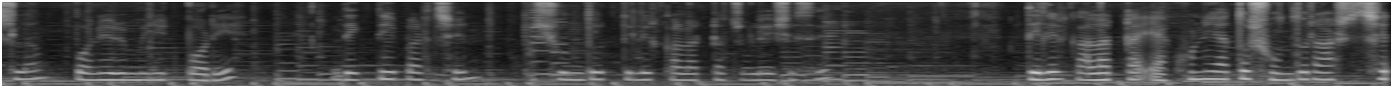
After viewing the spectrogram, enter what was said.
আসলাম পনেরো মিনিট পরে। দেখতেই পাচ্ছেন কি সুন্দর তেলের কালারটা চলে এসেছে। তেলের কালারটা এখনই এত সুন্দর আসছে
